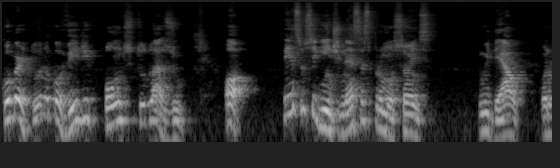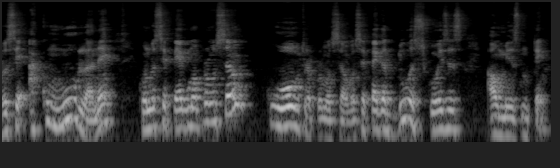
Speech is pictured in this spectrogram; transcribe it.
cobertura Covid pontos tudo azul. Ó, pensa o seguinte, nessas promoções, o ideal, quando você acumula, né? Quando você pega uma promoção com outra promoção, você pega duas coisas ao mesmo tempo.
